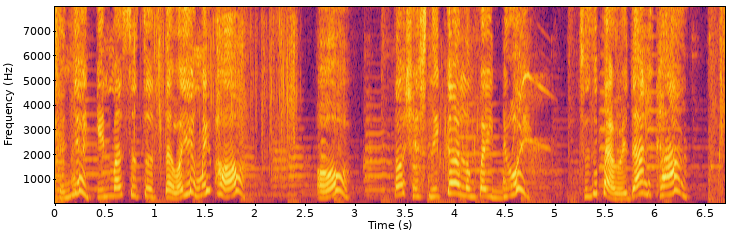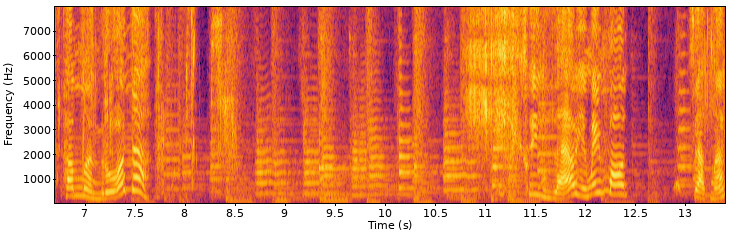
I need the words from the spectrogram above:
ฉันอยากกินมันสุดๆ แต่ว่ายังไม่พอ โอ้ต้องใช้สนิกเกอร์ลงไปด้วย ฉันจะแปะไว้ด้านข้างทำเหมือนรั้วน่ะใช่แล้วยังไม่หมด จากนั้น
